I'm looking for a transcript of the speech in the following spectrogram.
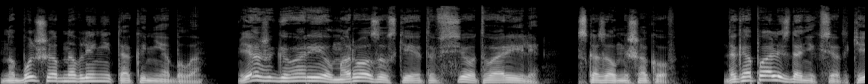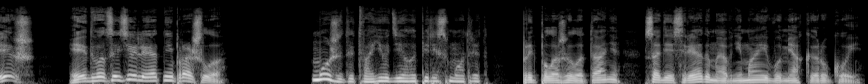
но больше обновлений так и не было. «Я же говорил, Морозовские это все творили», — сказал Мишаков. «Докопались до них все-таки, ишь, и двадцати лет не прошло». «Может, и твое дело пересмотрят», — предположила Таня, садясь рядом и обнимая его мягкой рукой.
